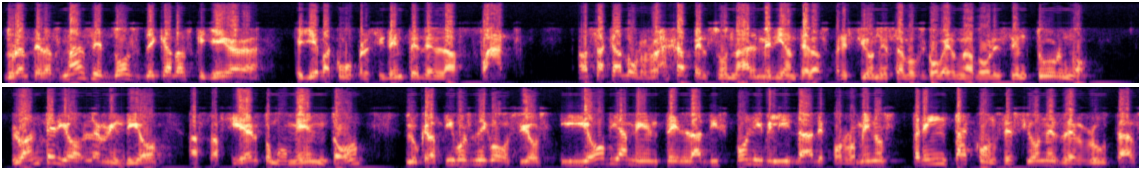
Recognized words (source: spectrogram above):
Durante las más de dos décadas que, llega, que lleva como presidente de la FAT, ha sacado raja personal mediante las presiones a los gobernadores en turno. Lo anterior le rindió hasta cierto momento lucrativos negocios y obviamente la disponibilidad de por lo menos 30 concesiones de rutas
